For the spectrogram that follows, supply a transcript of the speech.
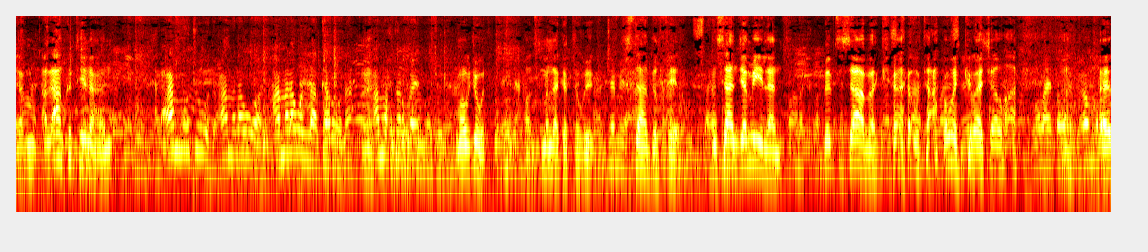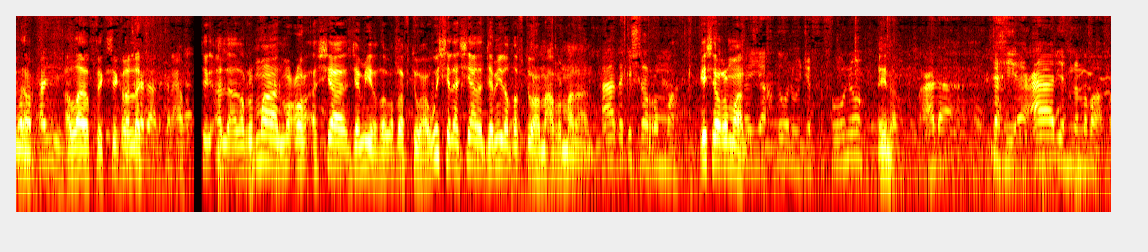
يعني الآن كنت هنا عند العام موجود العام الأول العام الأول لا الكورونا عام 41 موجود هنا. موجود. إي نعم. أتمنى لك التوفيق. الجميع. تستاهل الخير إنسان جميل أنت. بابتسامك. وتعاونك ما شاء الله. والله يطول بعمرك والله نعم. الله يوفقك. شكرا لك. كذلك. العفو. ال- الرمان معه أشياء جميلة ضفتوها. وش الأشياء الجميلة ضفتوها مع الرمان الآن؟ هذا قشر الرمان. قشر الرمان. ياخذونه ويجففونه اي نعم. على تهيئة عالية من النظافة.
